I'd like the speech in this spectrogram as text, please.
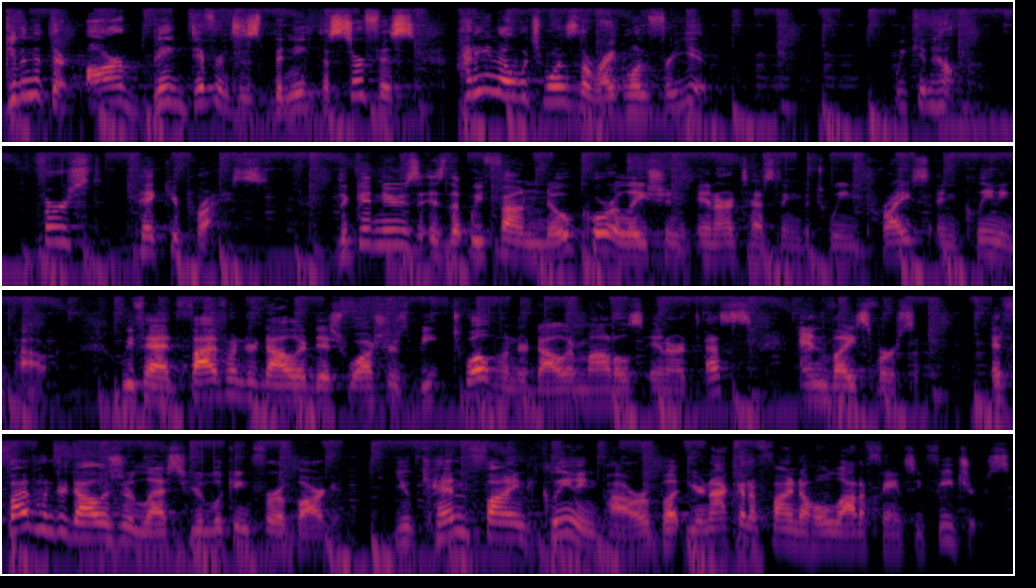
Given that there are big differences beneath the surface, how do you know which one's the right one for you? We can help. First, pick your price. The good news is that we found no correlation in our testing between price and cleaning power. We've had $500 dishwashers beat $1,200 models in our tests and vice versa. At $500 or less, you're looking for a bargain. You can find cleaning power, but you're not gonna find a whole lot of fancy features.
